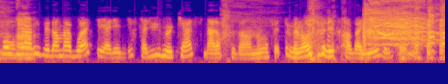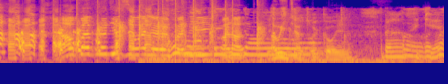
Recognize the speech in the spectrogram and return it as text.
trop bon. bien arriver dans ma boîte et aller dire salut, je me casse. Mais alors que ben non, en fait, maintenant je vais aller travailler. donc, Ah, on peut applaudir, c'est vrai, le Fanny. Voilà. Ah oui, tiens. truc, Corinne. Ben, c'est clair.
